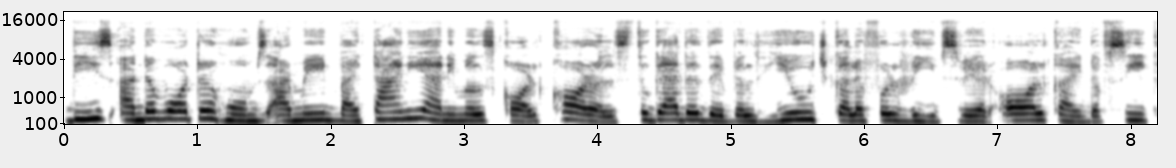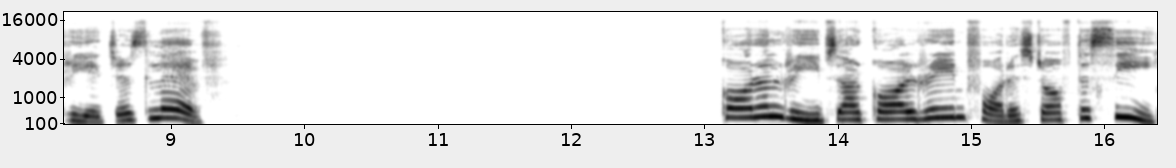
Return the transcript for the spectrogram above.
These underwater homes are made by tiny animals called corals. Together they build huge colorful reefs where all kind of sea creatures live. Coral reefs are called rainforest of the sea.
